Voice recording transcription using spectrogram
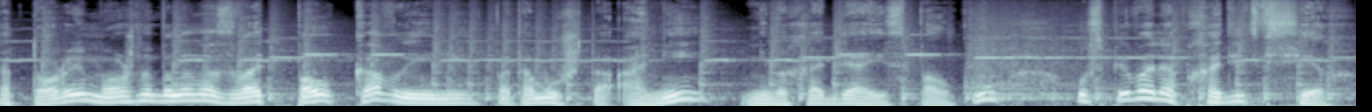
которые можно было назвать полковыми, потому что они, не выходя из полку, успевали обходить всех.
